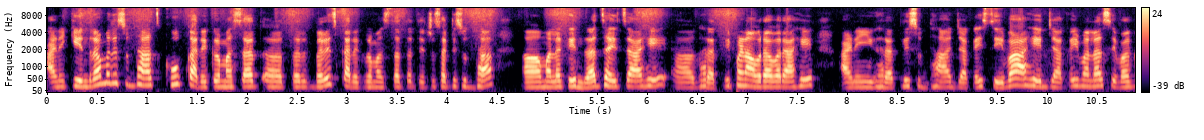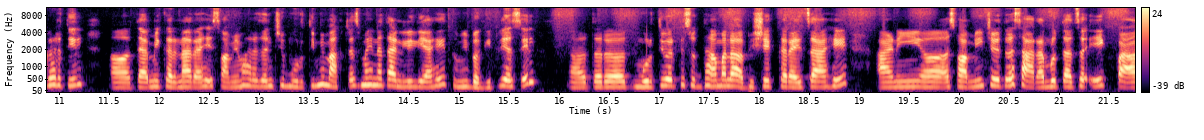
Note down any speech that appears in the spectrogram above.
आणि केंद्रामध्ये सुद्धा आज खूप कार्यक्रम असतात. तर बरेच कार्यक्रम असतात. तर त्याच्यासाठी सुद्धा मला केंद्रात जायचं आहे. घरातली पण आवरावर आहे. आणि घरातली सुद्धा ज्या काही सेवा आहेत ज्या काही मला सेवा घडतील त्या मी करणार आहे. स्वामी महाराजांची मूर्ती मी मागच्याच महिन्यात आणलेली आहे. तुम्ही बघितली असेल. तर मूर्तीवरती सुद्धा मला अभिषेक करायचा आहे. आणि स्वामी चैत्र सारामृताचं एक पा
